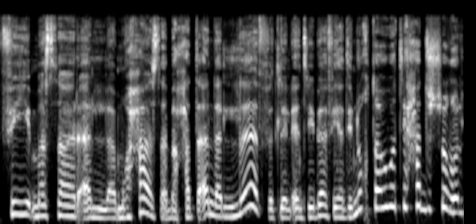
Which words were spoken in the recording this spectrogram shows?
في مسار المحاسبة حتى أن اللافت للانتباه في هذه النقطة هو اتحاد الشغل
